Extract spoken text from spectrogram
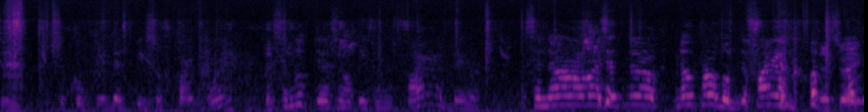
to, to cook with that piece of cardboard. I said, look, there's not even fire there. I said, no. I said, no, no problem. The fire got That's right.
